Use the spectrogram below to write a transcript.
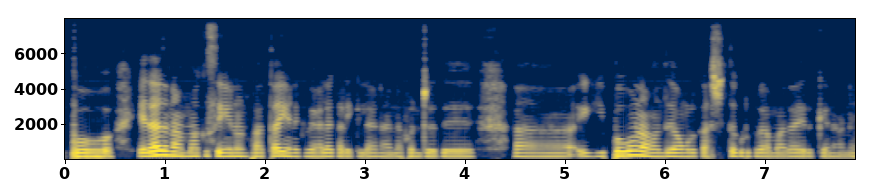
இப்போது ஏதாவது நான் அம்மாவுக்கு செய்யணும்னு பார்த்தா எனக்கு வேலை கிடைக்கல. நான் என்ன பண்ணுறது இப்போவும் நான் வந்து அவங்களுக்கு கஷ்டத்தை கொடுக்குற மாதிரி தான் இருக்கேன் நான்.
